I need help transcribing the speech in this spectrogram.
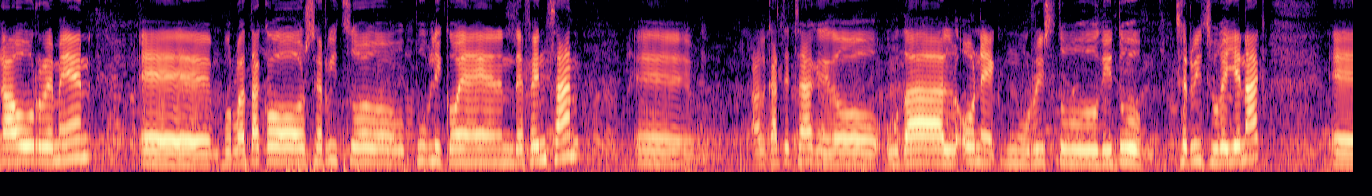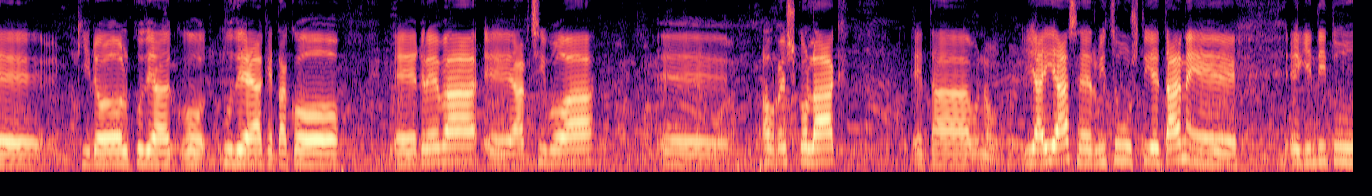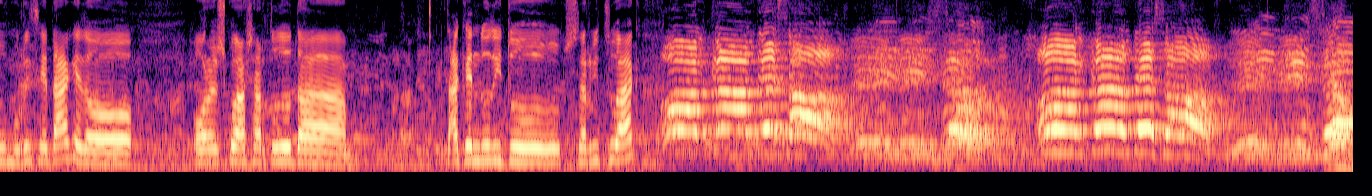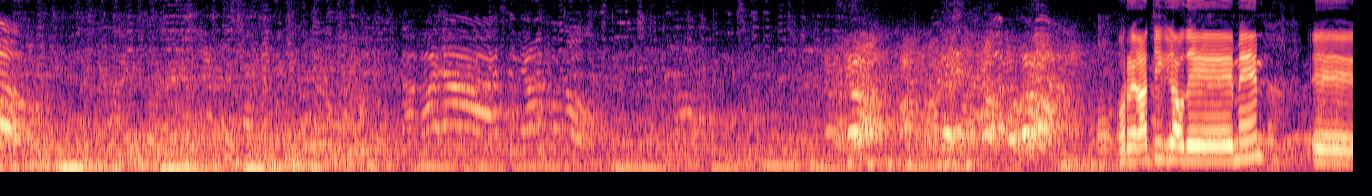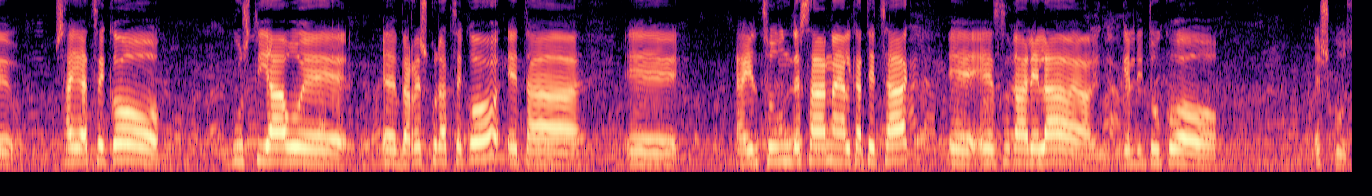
gaur hemen e, burbatako zerbitzu publikoen defentsan, e, alkatetzak edo udal honek murriztu ditu zerbitzu gehienak, e, kirol kudeako, kudeaketako e, greba, e, artxiboa, e, aurreskolak, eta, bueno, iaia zerbitzu guztietan e, egin ditu murrizketak edo horrezkoa sartu dut eta kendu ditu zerbitzuak. Alcaldesa! Dimisión! Alcaldesa! Dimisión! Horregatik gaude hemen, e, saiatzeko guzti hau e, e, berreskuratzeko eta e, entzun desan alkatetzak e, ez garela geldituko eskuz.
